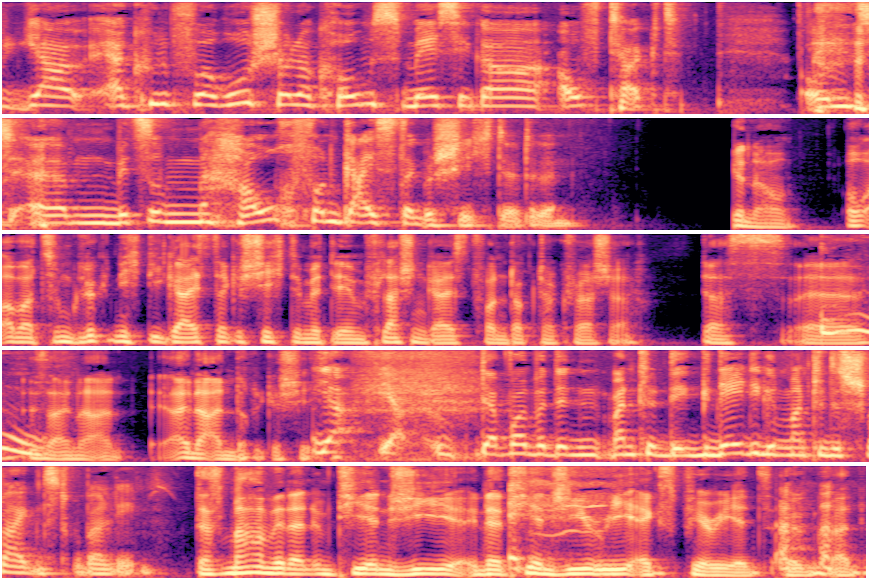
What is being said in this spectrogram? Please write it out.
ja, Hercule Poirot, Sherlock Holmes mäßiger Auftakt und ähm, mit so einem Hauch von Geistergeschichte drin. Genau. Oh, aber zum Glück nicht die Geistergeschichte mit dem Flaschengeist von Dr. Crusher. Das äh, uh. ist eine, eine andere Geschichte. Ja, ja, da wollen wir den Mantel, den gnädigen Mantel des Schweigens drüber legen. Das machen wir dann im TNG, in der TNG Re-Experience irgendwann.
